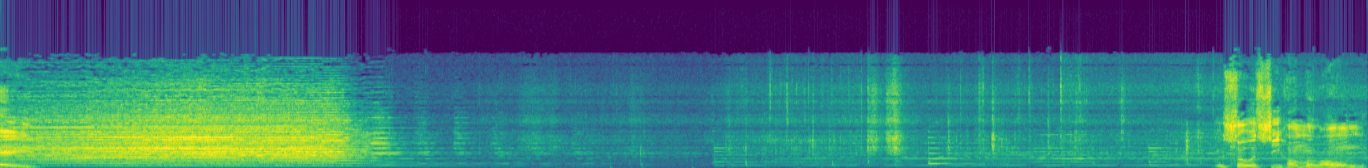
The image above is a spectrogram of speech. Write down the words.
Hey! So is she home alone?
